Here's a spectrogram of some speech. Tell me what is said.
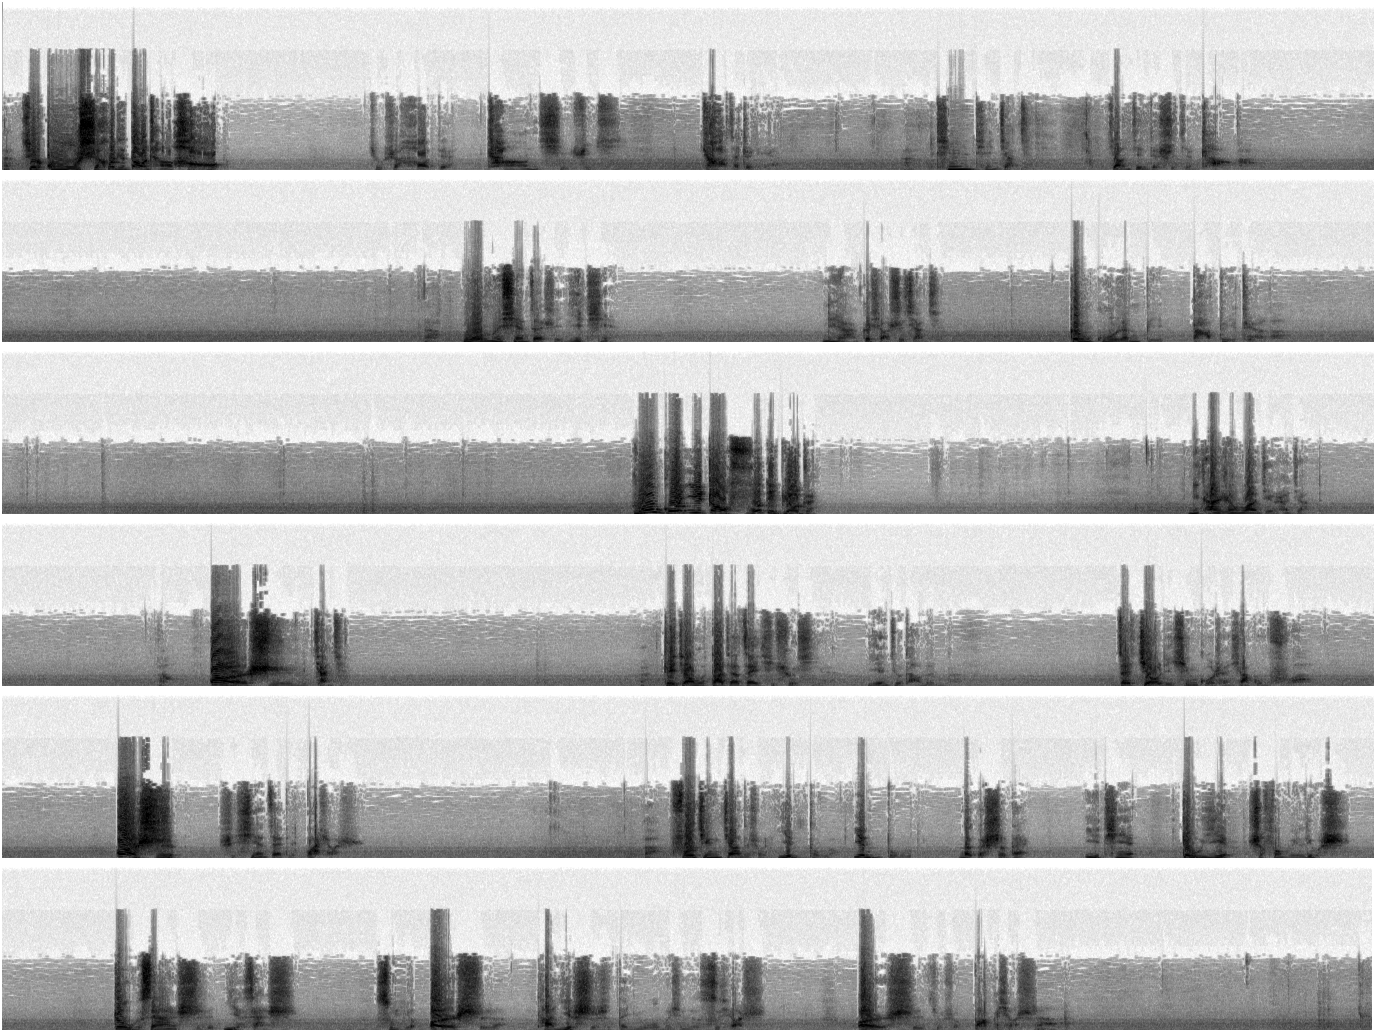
了。所以古时候的道场好，就是好的长期学习，就好在这里啊，天天讲经，讲经的时间长啊。啊，我们现在是一天。两个小时讲经，跟古人比打对折了。如果依照佛的标准，你看《人王经》上讲，二十讲经，这讲我大家在一起学习、研究、讨论的。在教理行果上下功夫啊！二十是现在的八小时啊。佛经讲的时候，印度啊，印度那个时代，一天昼夜是分为六时，昼三十，夜三十，所以二十啊，它一时是等于我们现在四小时，二十就是八个小时啊。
